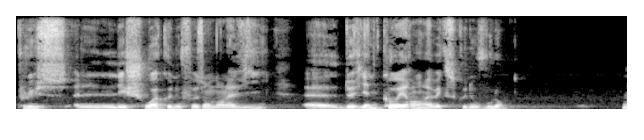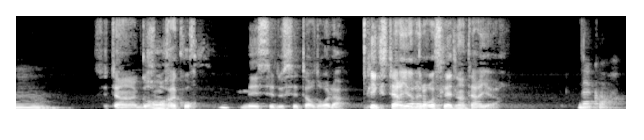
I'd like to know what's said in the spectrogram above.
plus les choix que nous faisons dans la vie euh, deviennent cohérents avec ce que nous voulons. Hmm. C'est un grand raccourci, mais c'est de cet ordre-là. L'extérieur est le reflet de l'intérieur. D'accord.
